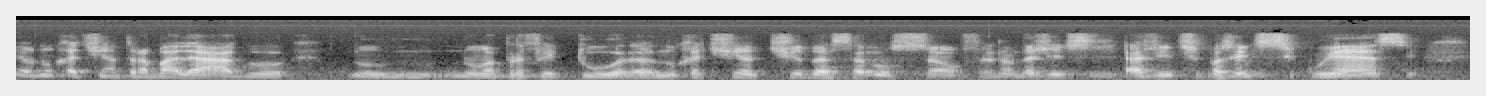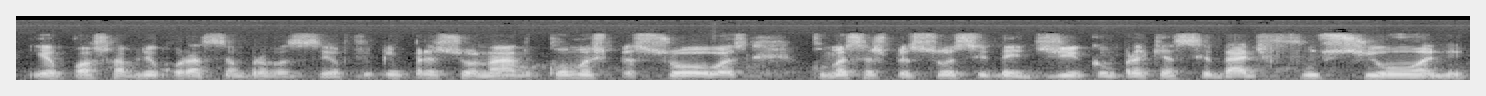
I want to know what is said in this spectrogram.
eu nunca tinha trabalhado numa prefeitura, nunca tinha tido essa noção, Fernando. A gente, a gente, a gente se conhece e eu posso abrir o coração para você. Eu fico impressionado como as pessoas, como essas pessoas se dedicam para que a cidade funcione.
